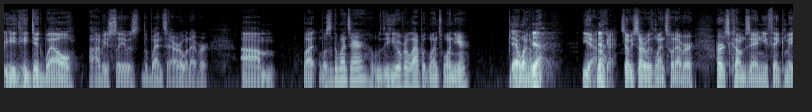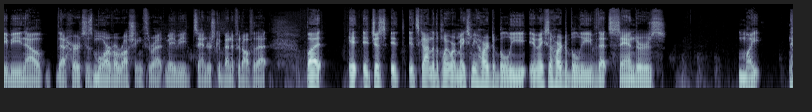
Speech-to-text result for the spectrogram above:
he he did well. Obviously, it was the Wentz era, whatever. Um, but was it the Wentz era? Did he overlap with Wentz one year? Yeah, one year. Yeah. yeah. Okay. So we started with Wentz, whatever. Hurts comes in. You think maybe now that Hurts is more of a rushing threat, maybe Sanders could benefit off of that. But it, it just it it's gotten to the point where it makes me hard to believe. It makes it hard to believe that Sanders might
